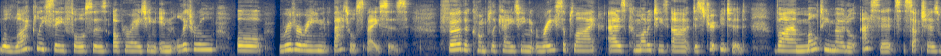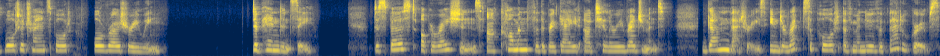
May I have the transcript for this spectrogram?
will likely see forces operating in littoral or riverine battle spaces, further complicating resupply as commodities are distributed via multimodal assets such as water transport or rotary wing. Dependency Dispersed operations are common for the Brigade Artillery Regiment. Gun batteries in direct support of manoeuvre battle groups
